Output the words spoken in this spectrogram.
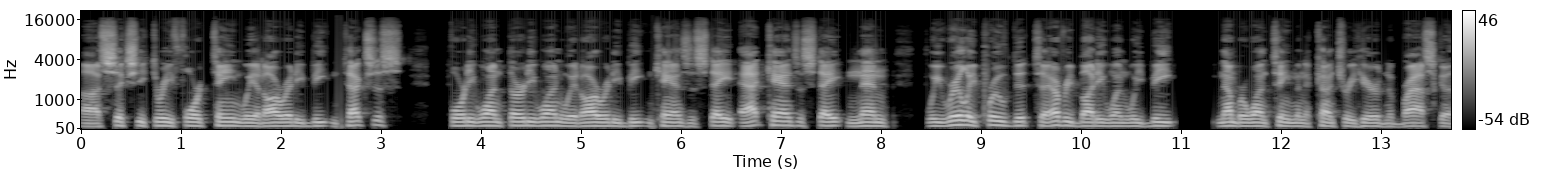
uh, 63 uh, 14. We had already beaten Texas. 41 31. We had already beaten Kansas State at Kansas State. And then we really proved it to everybody when we beat number one team in the country here in Nebraska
